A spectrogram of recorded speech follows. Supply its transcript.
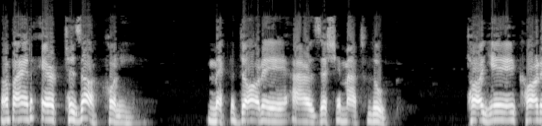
ما باید ارتضا کنیم. مقدار ارزش مطلوب. تا یه کار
